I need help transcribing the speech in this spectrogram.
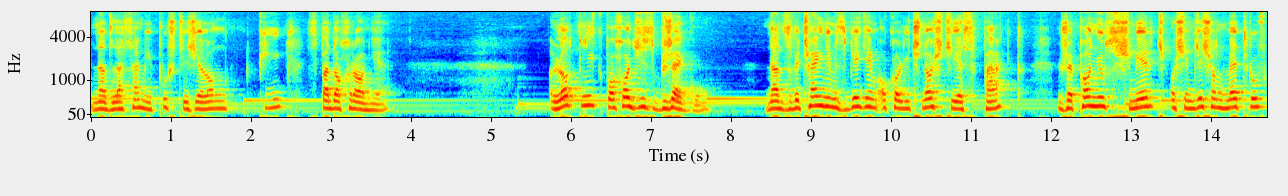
nad lasami Puszczy Zielonki spadochronie. Lotnik pochodzi z brzegu. Nadzwyczajnym zbiegiem okoliczności jest fakt, że poniósł śmierć 80 metrów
